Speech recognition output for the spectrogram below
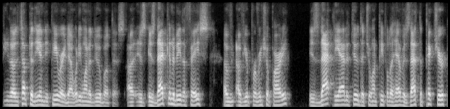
you know, it's up to the NDP right now. What do you want to do about this? Uh, is is that going to be the face of of your provincial party? Is that the attitude that you want people to have? Is that the picture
